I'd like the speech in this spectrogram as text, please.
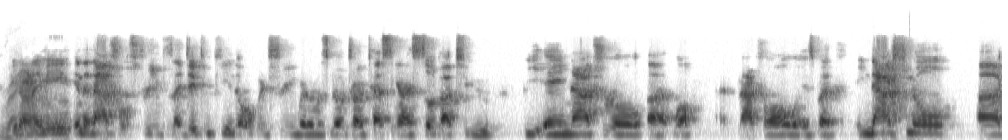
Right. You know what I mean? In the natural stream, because I did compete in the open stream where there was no drug testing, and I still got to be a natural, uh, well, natural always, but a national uh,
